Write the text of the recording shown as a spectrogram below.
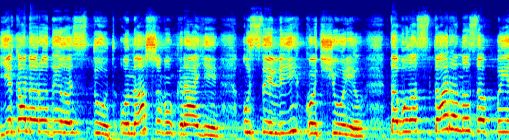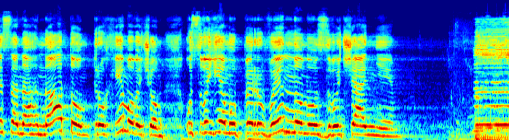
яка народилась тут, у нашому краї, у селі Кочурів, та була старано записана Гнатом Трохимовичем у своєму первинному звучанні. Thank you.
